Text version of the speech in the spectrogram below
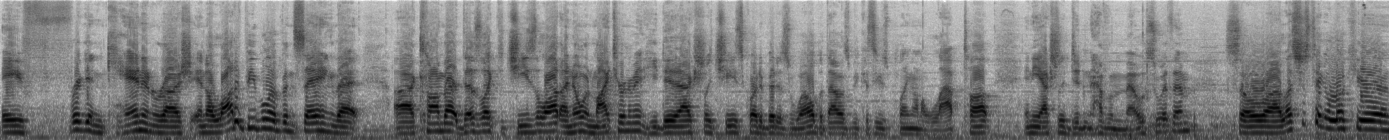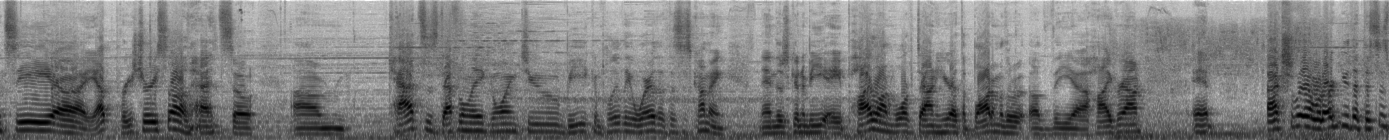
a friggin' cannon rush, and a lot of people have been saying that uh, Combat does like to cheese a lot. I know in my tournament he did actually cheese quite a bit as well, but that was because he was playing on a laptop and he actually didn't have a mouse with him. So uh, let's just take a look here and see. Uh, yep, pretty sure he saw that. So um, Cats is definitely going to be completely aware that this is coming, and there's going to be a pylon warp down here at the bottom of the of the uh, high ground, and actually I would argue that this is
